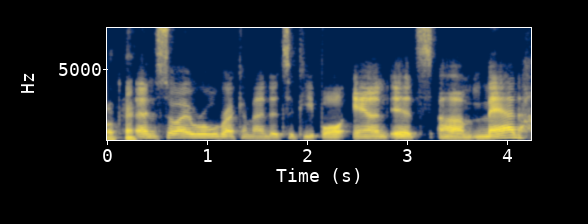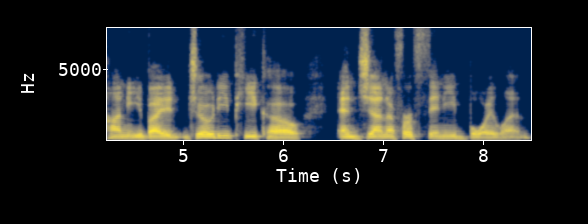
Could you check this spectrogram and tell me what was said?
okay. And so I will recommend it to people. And it's um, Mad Honey by Jodi Picoult and Jennifer Finney Boylan.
